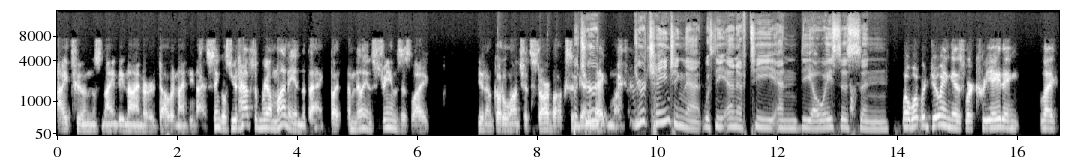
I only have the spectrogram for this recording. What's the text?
iTunes 99 or $1.99 singles, you'd have some real money in the bank. But a million streams is like, you know, go to lunch at Starbucks and But get an egg muffin. You're changing that with the NFT and the Oasis and Well, what we're doing is we're creating like,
